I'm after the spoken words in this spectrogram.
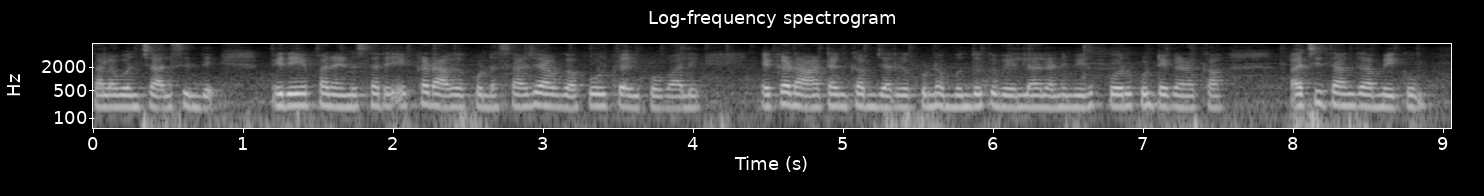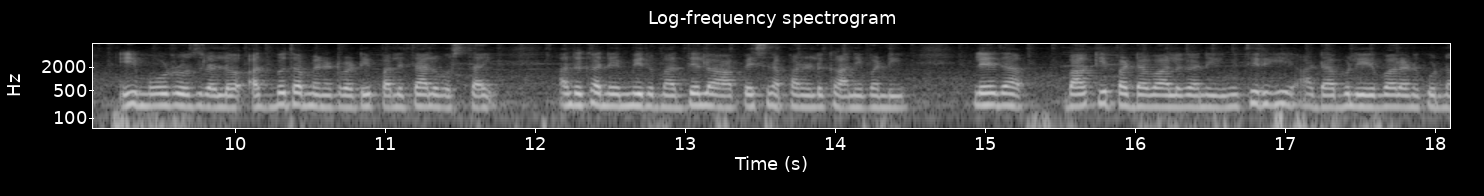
తల వంచాల్సిందే. మీరు ఏ పనైనా సరే ఎక్కడ ఆగకుండా సజావుగా పూర్తయిపోవాలి. ఎక్కడ ఆటంకం జరగకుండా ముందుకు వెళ్ళాలని మీరు కోరుకుంటే కనుక ఖచ్చితంగా మీకు ఈ మూడు రోజులలో అద్భుతమైనటువంటి ఫలితాలు వస్తాయి. అందుకనే మీరు మధ్యలో ఆపేసిన పనులు కానివ్వండి లేదా బాకీ పడ్డ వాళ్ళు కానీ తిరిగి ఆ డబ్బులు ఇవ్వాలనుకున్న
